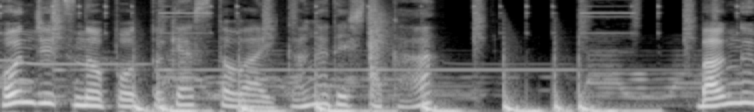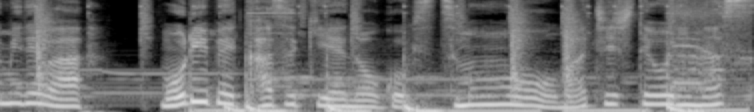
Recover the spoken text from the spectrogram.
本日のポッドキャストはいかがでしたか？番組では森部和樹へのご質問をお待ちしております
